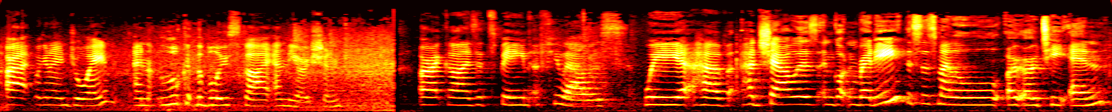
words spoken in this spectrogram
Alright, we're gonna enjoy and look at the blue sky and the ocean. Alright guys, it's been a few hours. We have had showers and gotten ready. This is my little OOTN.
